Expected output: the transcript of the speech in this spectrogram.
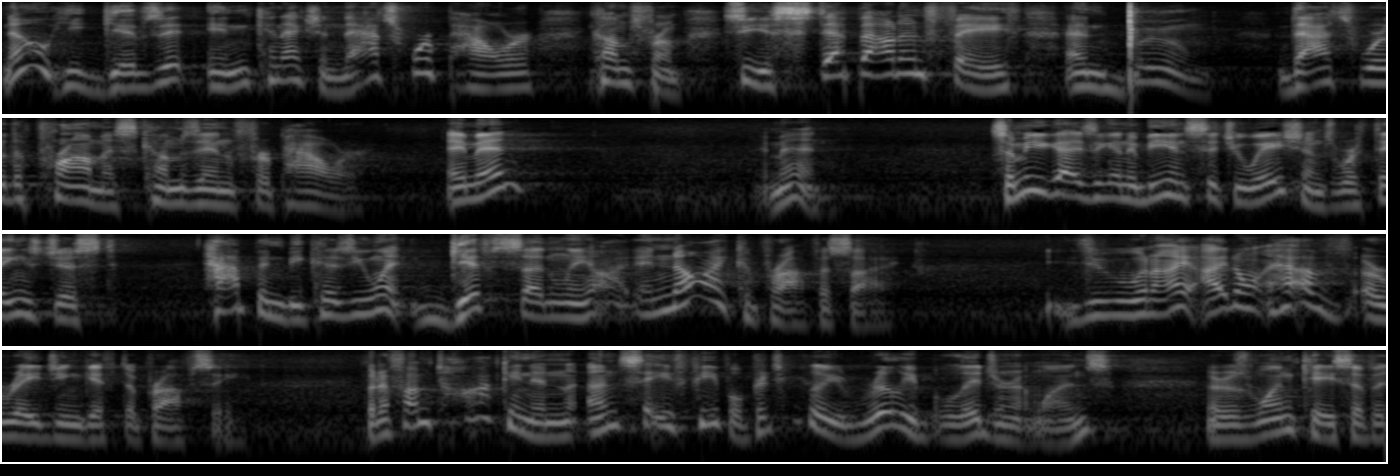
no, he gives it in connection. That's where power comes from. So you step out in faith and boom, that's where the promise comes in for power. Amen? Amen. Some of you guys are going to be in situations where things just happen because you went. Gifts suddenly, oh, I didn't know I could prophesy. When I, I don't have a raging gift of prophecy. But if I'm talking to unsaved people, particularly really belligerent ones, there was one case of a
